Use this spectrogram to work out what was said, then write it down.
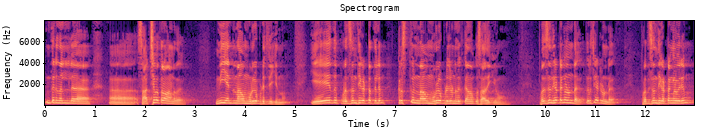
എന്തൊരു നല്ല സാക്ഷ്യപത്രമാണത്. നീ എന്റെ നാമം മുറുകെ പിടിച്ചിരിക്കുന്നു. ഏത് പ്രതിസന്ധി ഘട്ടത്തിലും ക്രിസ്തുവിൻ നാമം മുറുകെ പിടിച്ചുകൊണ്ട് നിൽക്കാൻ നമുക്ക് സാധിക്കുമോ? പ്രതിസന്ധി ഘട്ടങ്ങളുണ്ട്. തീർച്ചയായിട്ടും ഉണ്ട്. പ്രതിസന്ധി ഘട്ടങ്ങൾ വരും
